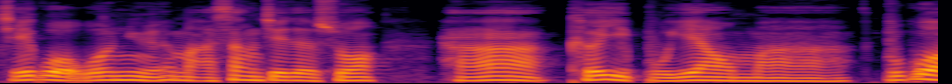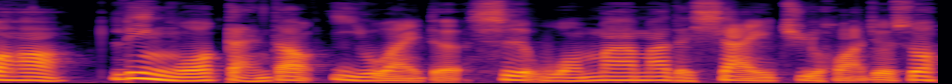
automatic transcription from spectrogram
结果我女儿马上接着说：“啊，可以不要吗？”不过哈，令我感到意外的是，我妈妈的下一句话就说：“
